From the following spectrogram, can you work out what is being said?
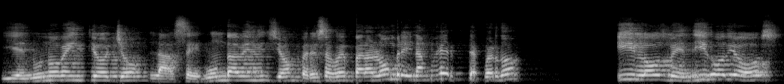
Y en 1.28 la segunda bendición, pero esa fue para el hombre y la mujer, ¿de acuerdo? Y los bendijo Dios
